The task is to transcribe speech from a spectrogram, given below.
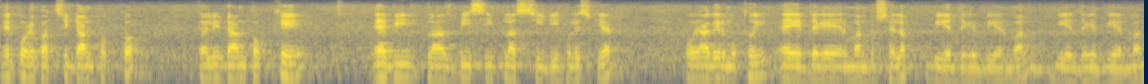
এরপরে পাচ্ছি ডান পক্ষ। তাহলে ডান পক্ষে A B plus B C plus C D whole square ওই আগের মতোই এ এর জায়গায় এর মান বসাইলাম বি এর জায়গায় বি এর মান বি এর জায়গায় বি এর মান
